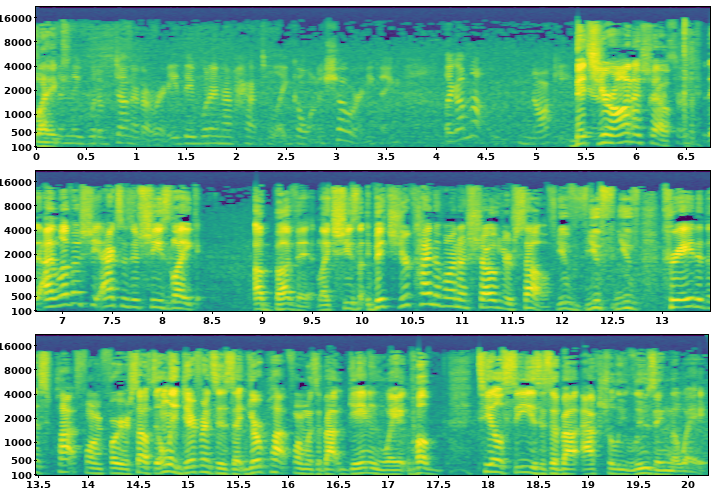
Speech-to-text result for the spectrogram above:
already, like they would have done it already. They wouldn't have had to like go on a show or anything. Like i'm not knocking bitch you're on a show. i love how she acts as if she's like above it. Like she's like, bitch you're kind of on a show yourself. You've you've you've created this platform for yourself. The only difference is that your platform was about gaining weight while tlc's is about actually losing the weight.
